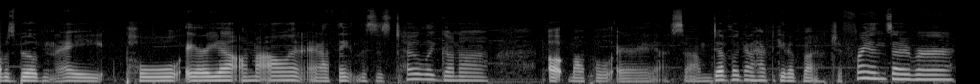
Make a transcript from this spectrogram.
was building a pool area on my island and I think this is totally gonna up my pool area. So I'm definitely gonna have to get a bunch of friends over.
